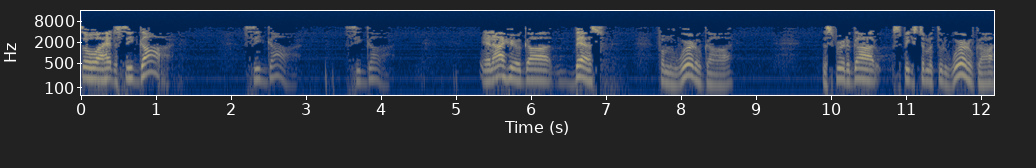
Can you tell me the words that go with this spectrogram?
So I had to seek God. Seek God. Seek God. And I hear God best from the Word of God. The Spirit of God speaks to me through the Word of God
